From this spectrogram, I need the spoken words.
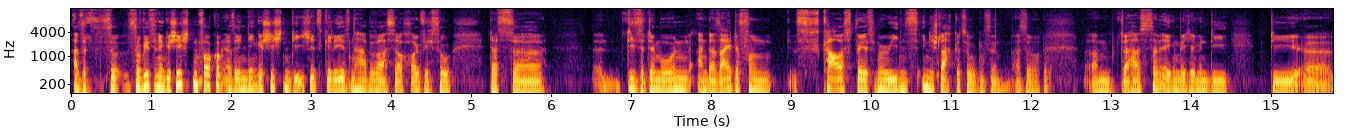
Also so, so wie es in den Geschichten vorkommt, also in den Geschichten, die ich jetzt gelesen habe, war es ja auch häufig so, dass äh, diese Dämonen an der Seite von Chaos Space Marines in die Schlacht gezogen sind. Also ähm, da hast du dann irgendwelche, wenn die die äh,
